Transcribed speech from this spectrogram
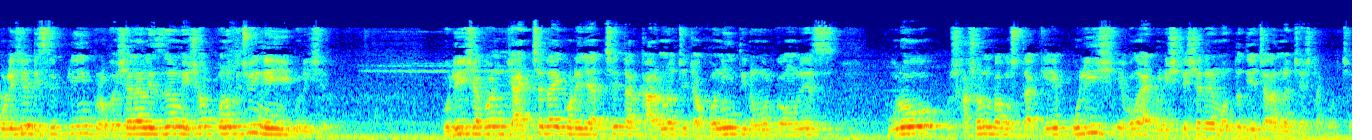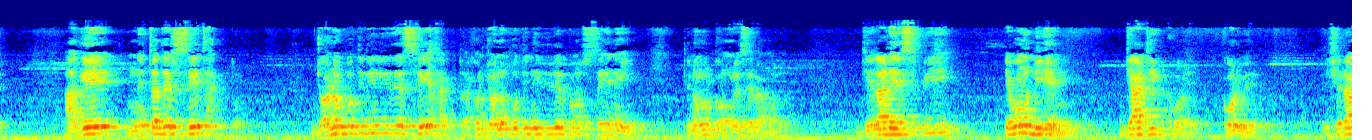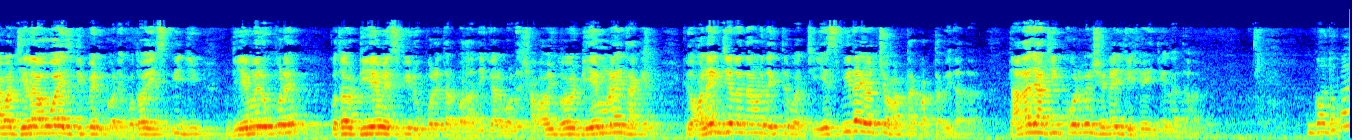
পুলিশের ডিসিপ্লিন প্রফেশনালিজম এসব কোনো কিছুই নেই পুলিশের। পুলিশ এখন যাচ্ছে তাই করে যাচ্ছে, তার কারণ হচ্ছে যখনই তৃণমূল কংগ্রেস পুরো শাসন ব্যবস্থাকে পুলিশ এবং অ্যাডমিনিস্ট্রেশনের মধ্য দিয়ে চালানোর চেষ্টা করছে। আগে নেতাদের সে থাকতো, জনপ্রতিনিধিদের সে থাকতো, এখন জনপ্রতিনিধিদের কোনো সে নেই তৃণমূল কংগ্রেসের আমলে। জেলার এসপি এবং ডিএম যা ঠিক করে। করবে। সেটা আবার জেলা ওয়াইজ ডিপেন্ড করে। কোথাও এসপি ডিএম এর উপরে, কোথাও ডিএম এসপির উপরে তার পদাধিকার বলে। স্বাভাবিকভাবে ডিএমরাই থাকে। কিন্তু অনেক জেলাতে আমরা দেখতে পাচ্ছি এসপিরাই হচ্ছে হর্তাকর্তা বিধাতা। তারা যা ঠিক করবেন সেটাই সেই জেলাতে হবে। গতকাল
